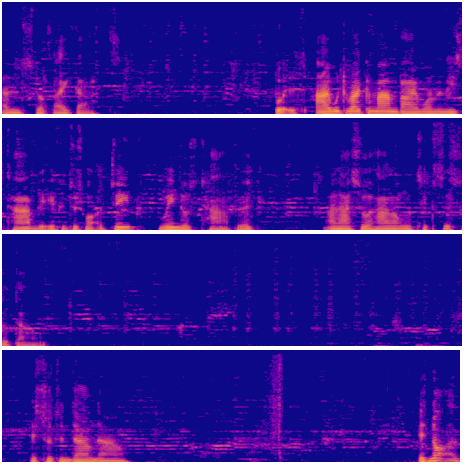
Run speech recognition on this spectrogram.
and stuff like that. But I would recommend buying one of these tablets if you just want a cheap Windows tablet and I saw how long it takes to shut down. It's shutting down now. It's not as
